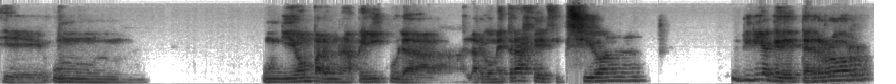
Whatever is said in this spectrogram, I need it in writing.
eh, un, un guion para una película largometraje de ficción, diría que de terror,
